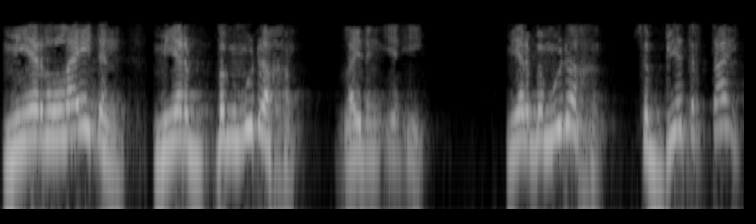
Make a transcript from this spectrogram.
meer lyding, meer bemoediging, lyding EU. Meer bemoediging. Dis 'n beter tyd.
